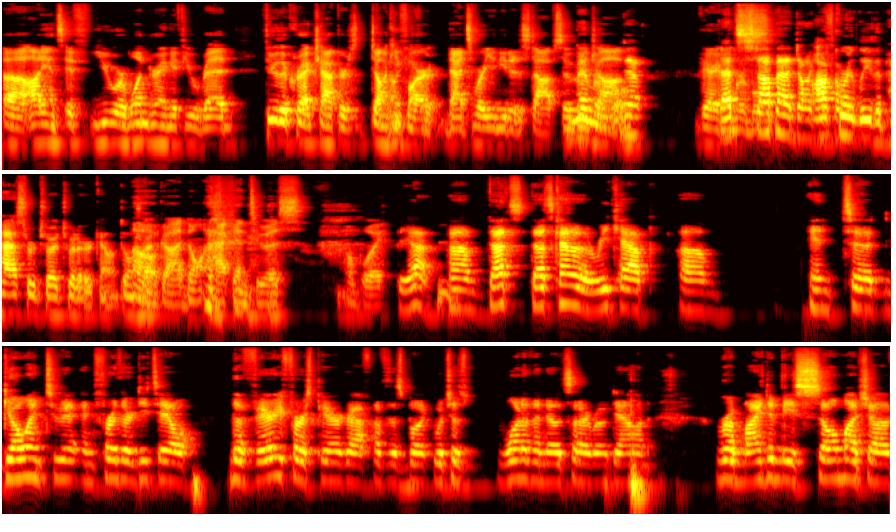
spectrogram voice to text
uh, audience, if you were wondering if you read through the correct chapters, donkey, Donkey fart, fart. that's where you needed to stop. So good job. Yep. Very That's- memorable. Stop at donkey. Fart. Awkwardly, the password to our Twitter account. Don't try. Oh god, don't hack into us. Oh boy. But yeah, um, that's that's kind of the recap. Um, and to go into it in further detail, the very first paragraph of this book, which is one of the notes that I wrote down, reminded me so much of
